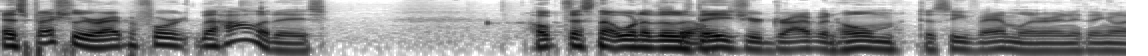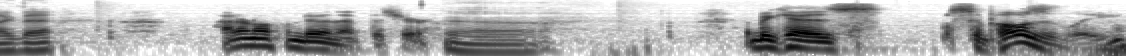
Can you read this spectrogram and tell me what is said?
especially right before the holidays. Hope that's not one of those So- days you're driving home to see family or anything like that. I don't know if I'm doing that this year Uh, because supposedly,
